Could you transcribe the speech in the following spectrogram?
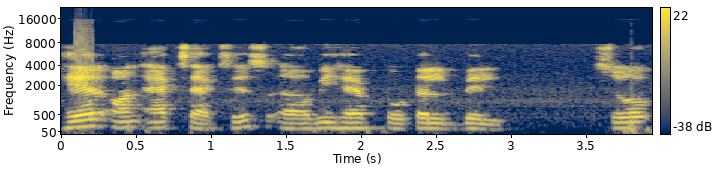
here on x-axis uh, we have total bill. So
